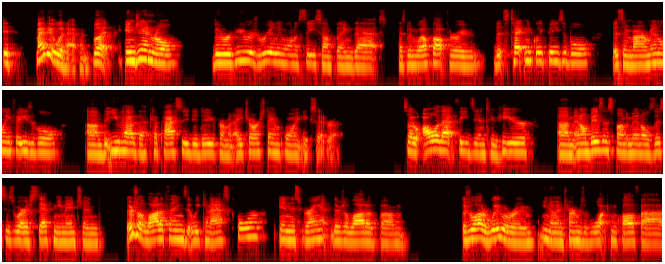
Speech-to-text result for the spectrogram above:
it maybe it would happen, but in general, the reviewers really want to see something that has been well thought through, that's technically feasible, that's environmentally feasible, um, that you have the capacity to do from an HR standpoint, et cetera. So all of that feeds into here. Um, and on business fundamentals, this is where Stephanie mentioned there's a lot of things that we can ask for in this grant. There's a lot of um, there's a lot of wiggle room, you know, in terms of what can qualify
